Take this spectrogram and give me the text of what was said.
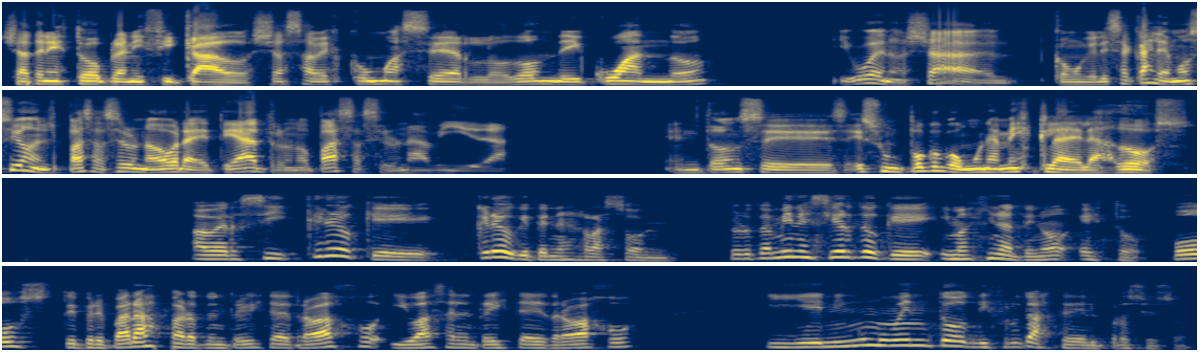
ya tenés todo planificado, ya sabes cómo hacerlo, dónde y cuándo, y bueno, ya como que le sacás la emoción, pasa a ser una obra de teatro, no pasa a ser una vida. Entonces, es un poco como una mezcla de las dos. A ver, sí, creo que creo que tenés razón. Pero también es cierto que, imagínate, ¿no? Esto, vos te preparás para tu entrevista de trabajo y vas a la entrevista de trabajo y en ningún momento disfrutaste del proceso.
